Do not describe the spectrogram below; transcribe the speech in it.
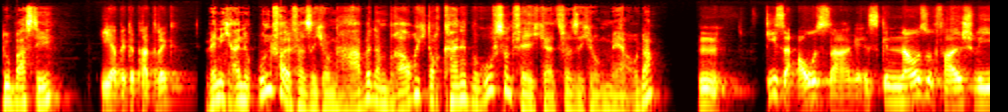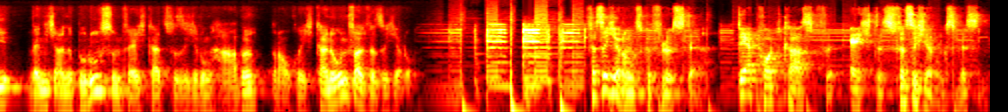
Du Basti? Ja, bitte, Patrick. Wenn ich eine Unfallversicherung habe, dann brauche ich doch keine Berufsunfähigkeitsversicherung mehr, oder? Hm. Diese Aussage ist genauso falsch wie, wenn ich eine Berufsunfähigkeitsversicherung habe, brauche ich keine Unfallversicherung. Versicherungsgeflüster, der Podcast für echtes Versicherungswissen.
